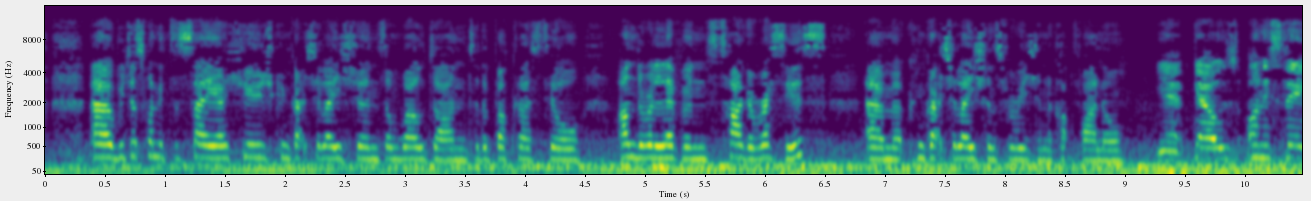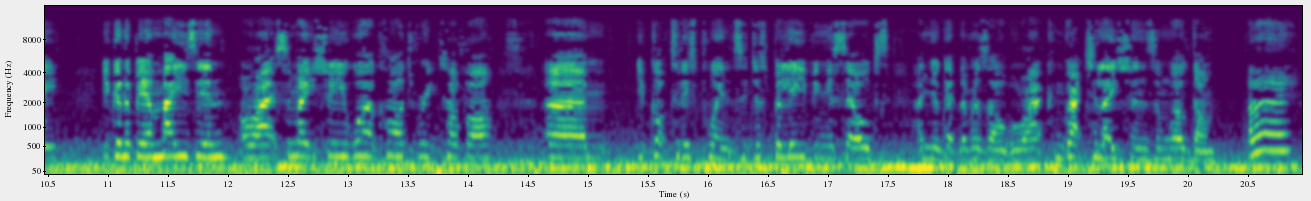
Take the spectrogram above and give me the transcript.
uh, we just wanted to say a huge congratulations and well done to the Buckhurst Hill under 11s Tigeresses. Um, congratulations for reaching the cup final. Yeah, girls, honestly, you're going to be amazing, all right? So make sure you work hard for each other. Um, you've got to this point, so just believe in yourselves and you'll get the result, all right? Congratulations and well done. Bye.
